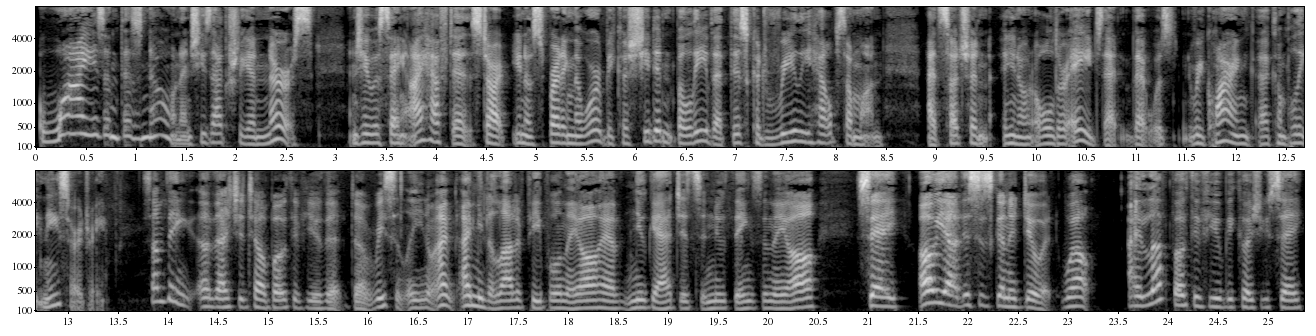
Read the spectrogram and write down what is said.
why isn't this known? And she's actually a nurse. And she was saying, I have to start, you know, spreading the word because she didn't believe that this could really help someone at such an, you know, an older age that, that was requiring a complete knee surgery. Something uh, that I should tell both of you that uh, recently, you know, I, I meet a lot of people and they all have new gadgets and new things and they all say, oh, yeah, this is going to do it. Well, I love both of you because you say,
